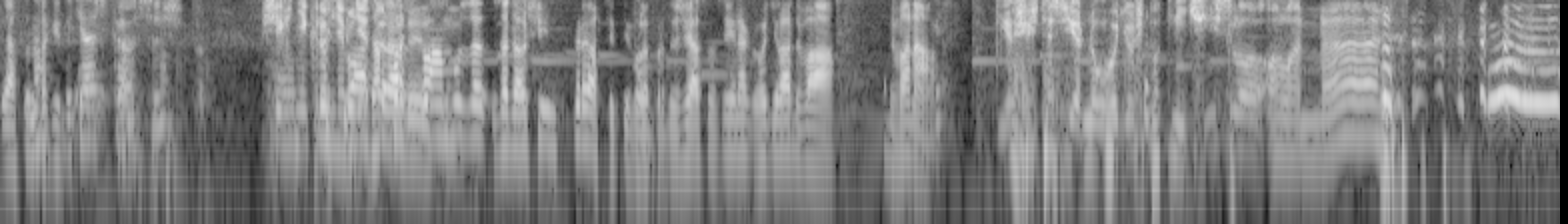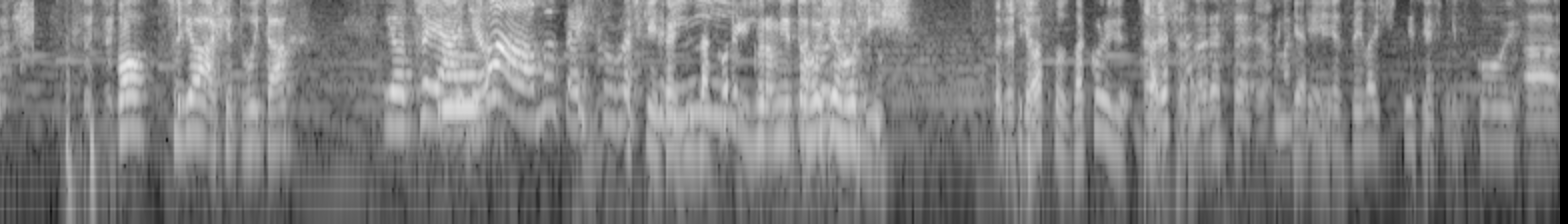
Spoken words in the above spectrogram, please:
já jsem No, taky... teď já říkám. Všichni kromě byla mě. Zaplať pámu za, za další inspiraci, ty vole, protože já jsem si jinak hodila 2, 12. Ježiš, ty jsi jednou hodil špatný číslo, ale ne. O, co děláš, je tvůj tah? Jo, co já dělám? Tady s touhle Počkej, takže za sviní. kolik, že- Kromě toho, že hoříš. Za Počkej, 10. za co, za kolik? Za Za 10. 10? Za 10, Jo. Matěj. mě zbývají 4. Nevtipkuj a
